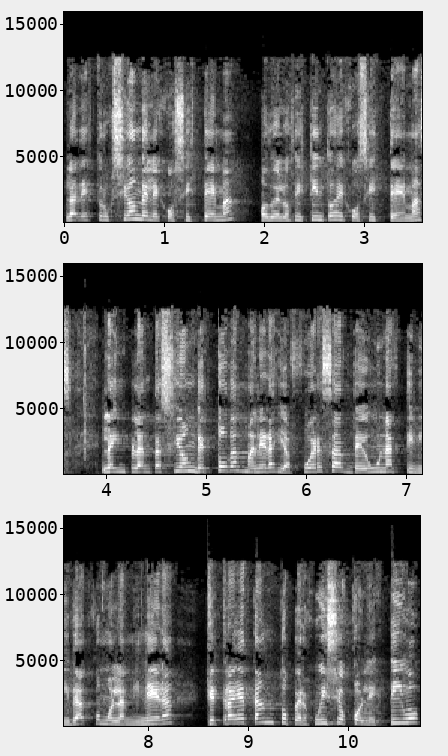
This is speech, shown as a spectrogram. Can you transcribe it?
La destrucción del ecosistema o de los distintos ecosistemas, la implantación de todas maneras y a fuerza de una actividad como la minera que trae tanto perjuicio colectivo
